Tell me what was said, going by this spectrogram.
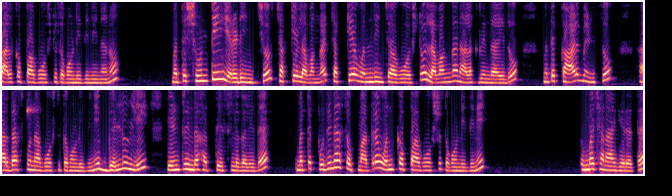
ಕಾಲ್ ಕಪ್ ಆಗುವಷ್ಟು ತಗೊಂಡಿದ್ದೀನಿ ನಾನು. ಮತ್ತೆ ಶುಂಠಿ ಎರಡು ಇಂಚು, ಚಕ್ಕೆ ಲವಂಗ, ಚಕ್ಕೆ ಒಂದ್ ಇಂಚು ಆಗುವಷ್ಟು ಲವಂಗ ನಾಲ್ಕರಿಂದ ಐದು, ಮತ್ತೆ ಕಾಳು ಮೆಣಸು ಅರ್ಧ ಸ್ಪೂನ್ ಆಗುವಷ್ಟು ತಗೊಂಡಿದ್ದೀನಿ. ಬೆಳ್ಳುಳ್ಳಿ ಎಂಟರಿಂದ ಹತ್ತು ಎಸಳುಗಳಿದೆ. ಮತ್ತೆ ಪುದೀನ ಸೊಪ್ಪು ಮಾತ್ರ ಒಂದ್ ಕಪ್ ಆಗುವಷ್ಟು ತಗೊಂಡಿದ್ದೀನಿ. ತುಂಬಾ ಚೆನ್ನಾಗಿರುತ್ತೆ.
